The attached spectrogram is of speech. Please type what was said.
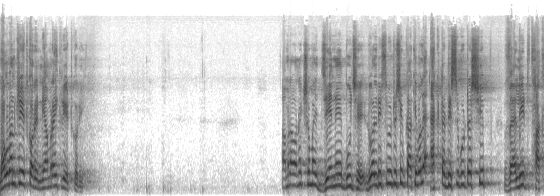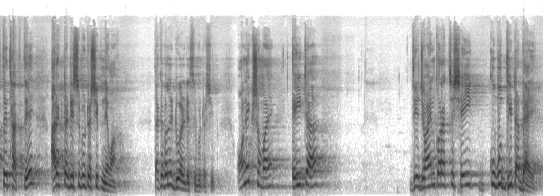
ভগবান ক্রিয়েট করেননি, আমরাই ক্রিয়েট করি। আমরা অনেক সময় জেনে বুঝে ডুয়াল ডিস্ট্রিবিউটারশিপ কাকে বলে? একটা ডিস্ট্রিবিউটারশিপ ভ্যালিড থাকতে থাকতে আরেকটা ডিস্ট্রিবিউটারশিপ নেওয়া। তাকে বলে ডুয়াল ডিস্ট্রিবিউটারশিপ অনেক সময় এইটা যে জয়েন করাচ্ছে সেই কুবুদ্ধিটা দেয়।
